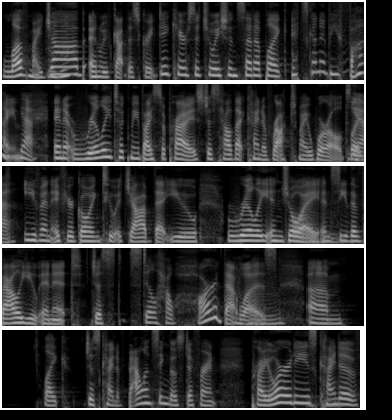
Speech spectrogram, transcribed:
love my mm-hmm. job mm-hmm. and we've got this great daycare situation set up like it's going to be fine. Yeah. And it really took me by surprise just how that kind of rocked my world. Like yeah. even if you're going to a job that you really enjoy mm-hmm. and see the value in it, just still how hard that was. Mm-hmm. Um like just kind of balancing those different priorities, kind of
